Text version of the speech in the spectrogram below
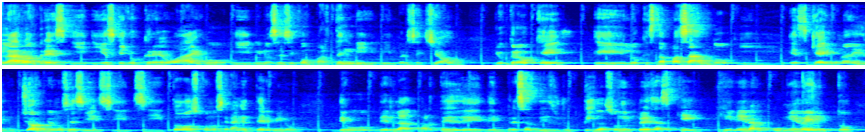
Claro, Andrés, y, es que yo creo algo, y, no sé si comparten mi, percepción, yo creo que eh, lo que está pasando y es que hay una disrupción, yo no sé si, todos conocerán el término de, la parte de, de, empresas disruptivas, son empresas que generan un evento,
